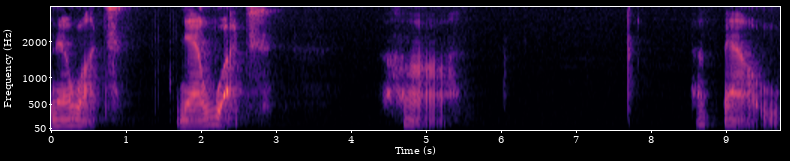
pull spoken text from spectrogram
Now what? Now what? Huh. About.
